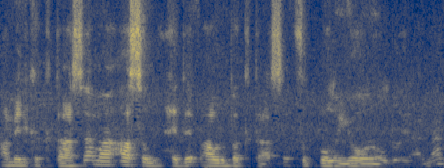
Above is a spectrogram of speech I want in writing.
Amerika kıtası ama asıl hedef Avrupa kıtası. Futbolun yoğun olduğu yerler.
